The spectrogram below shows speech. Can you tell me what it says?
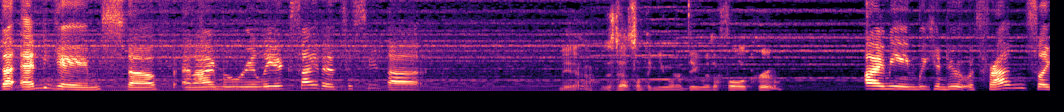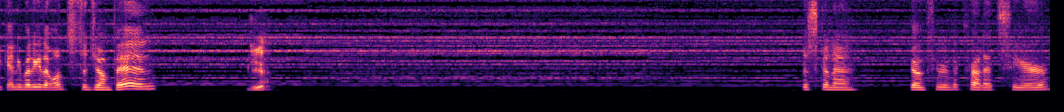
the end game stuff, and I'm really excited to see that. Yeah. Is that something you want to do with a full crew? I mean, we can do it with friends, like anybody that wants to jump in. Yeah. Just gonna go through the credits here.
